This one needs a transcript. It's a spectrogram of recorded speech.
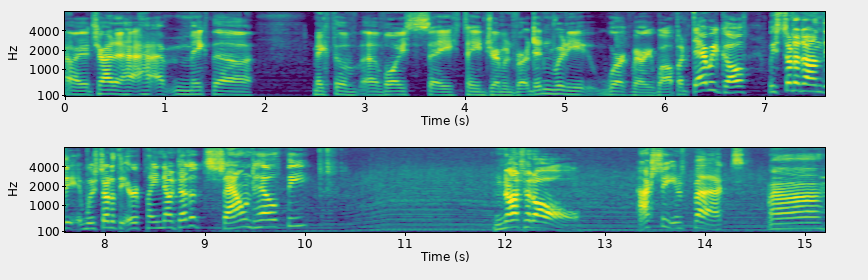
Oh, you try to ha- ha- make the make the uh, voice say say German. Ver- didn't really work very well, but there we go. We started on the we started the airplane. Now, does it sound healthy? Not at all. Actually, in fact, uh,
